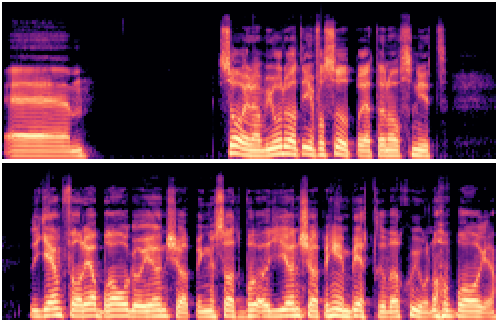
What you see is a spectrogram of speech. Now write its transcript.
Ehm, Sa ju när vi gjorde vårt inför superettan avsnitt, då jämförde jag Brage och Jönköping och sa att Jönköping är en bättre version av Brage.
